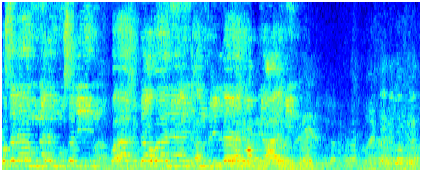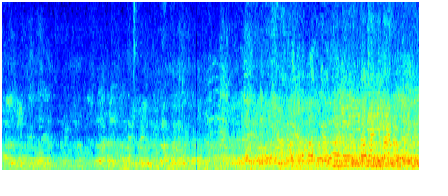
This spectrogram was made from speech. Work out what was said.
وسلام على المرسلين وآخر دعوانا الحمد لله رب العالمين. Salam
